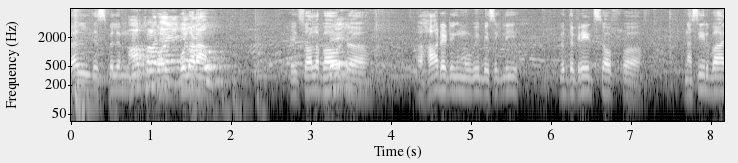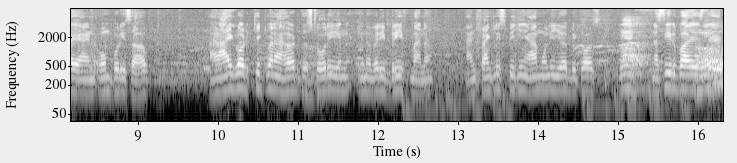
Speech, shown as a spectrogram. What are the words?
Well, this film called Bolaram. It's all about uh, a hard-hitting movie, basically, with the greats of uh, Nasir Bhai and Om Puri Sahab. And I got kicked when I heard the story in, in a very brief manner. And frankly speaking, I'm only here because Nasir Bhai is there,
